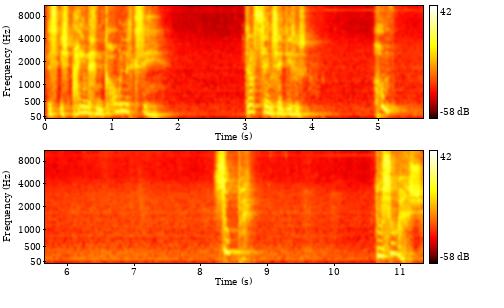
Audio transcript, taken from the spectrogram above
das ist eigentlich ein Gauner gewesen. Trotzdem sagt Jesus, komm. Super. Du suchst.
